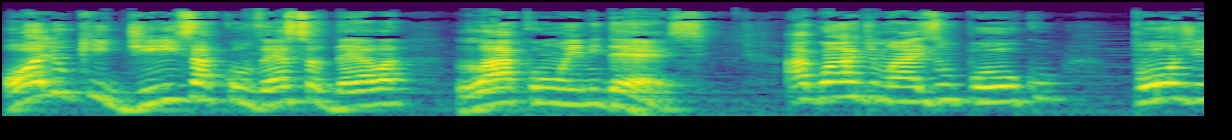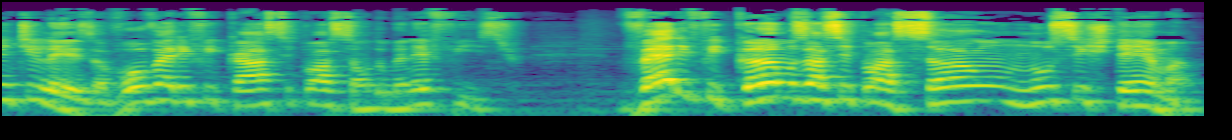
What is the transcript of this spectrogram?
Olha o que diz a conversa dela lá com o MDS. Aguarde mais um pouco, por gentileza. Vou verificar a situação do benefício. Verificamos a situação no sistema.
